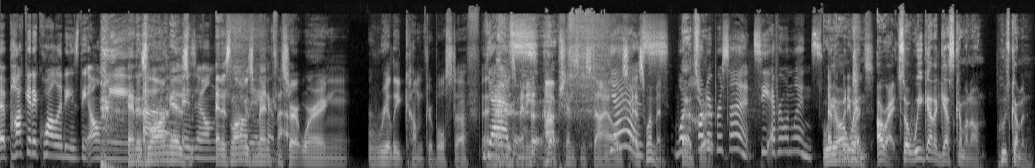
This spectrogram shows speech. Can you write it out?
Uh, pocket equality is the only. And as uh, long as is the only and as long as men can about. start wearing really comfortable stuff and have as many options and styles Yes, as women. one That's right. hundred percent. See, everyone wins. We Everybody all win. wins. All right, so we got a guest coming on. Who's coming?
